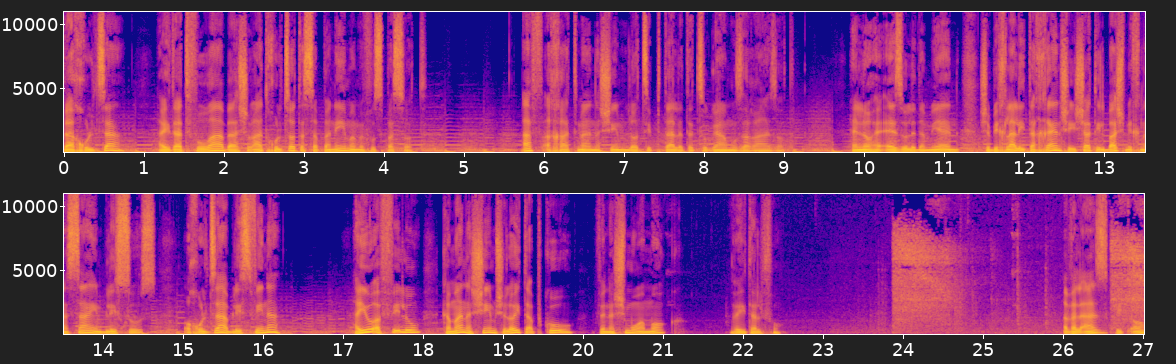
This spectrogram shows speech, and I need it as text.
והחולצה הייתה תפורה בהשראת חולצות הספנים המפוספסות. אף אחת מהנשים לא ציפתה לתצוגה המוזרה הזאת. הן לא העזו לדמיין שבכלל ייתכן שאישה תלבש מכנסיים בלי סוס, או חולצה בלי ספינה. היו אפילו כמה נשים שלא התאפקו ונשמו עמוק והתעלפו. אבל אז, פתאום,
